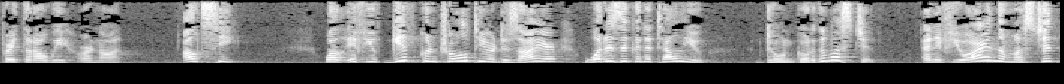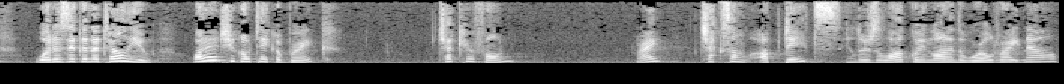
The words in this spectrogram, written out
pray Taraweeh or not. I'll see. Well, if you give control to your desire, what is it going to tell you? Don't go to the masjid. And if you are in the masjid, what is it going to tell you? Why don't you go take a break? Check your phone. Right? Check some updates. You know, there's a lot going on in the world right now.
